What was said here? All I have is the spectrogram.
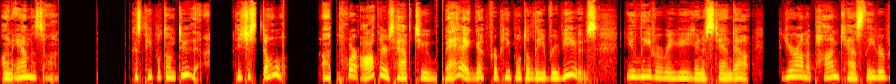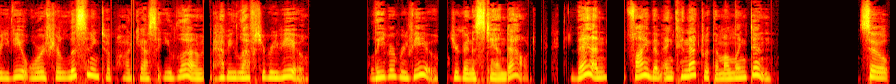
on Amazon because people don't do that. They just don't. Uh, poor authors have to beg for people to leave reviews. You leave a review, you're going to stand out. You're on a podcast, leave a review. Or if you're listening to a podcast that you love, have you left a review? Leave a review. You're going to stand out. Then find them and connect with them on LinkedIn. So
